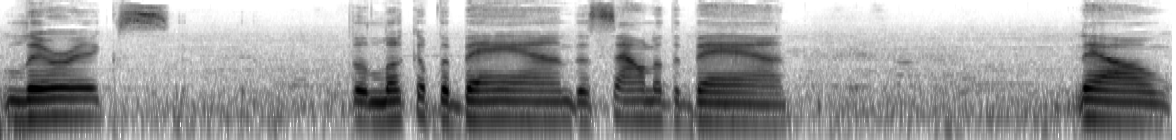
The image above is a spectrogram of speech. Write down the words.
lyrics, the look of the band, the sound of the band. Now,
